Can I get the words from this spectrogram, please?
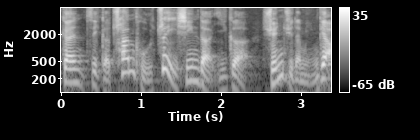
跟这个川普最新的一个选举的民调，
